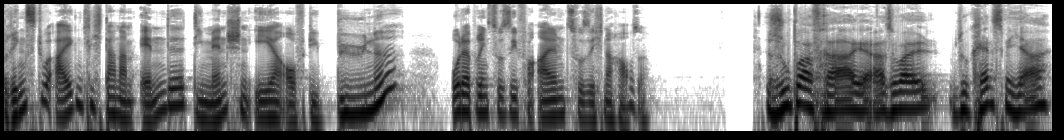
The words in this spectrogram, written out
bringst du eigentlich dann am Ende die Menschen eher auf die Bühne oder bringst du sie vor allem zu sich nach Hause? Super Frage. Also, weil du kennst mich ja.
